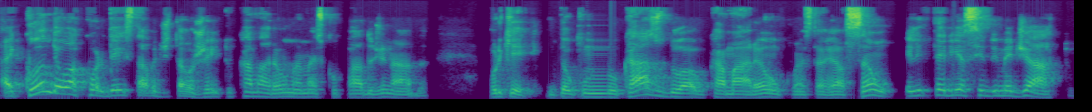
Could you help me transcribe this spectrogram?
Aí quando eu acordei, estava de tal jeito, o camarão não é mais culpado de nada. Por quê? Então, no caso do camarão com essa reação, ele teria sido imediato.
